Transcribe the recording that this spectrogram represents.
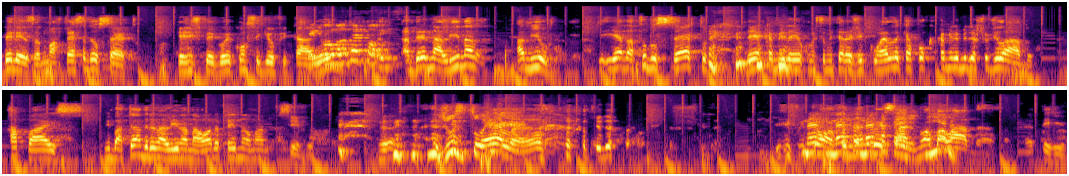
Beleza, numa festa deu certo. Que a gente pegou e conseguiu ficar. eu, depois. Adrenalina a mil. Ia dar tudo certo. Daí a Camila e eu começamos a interagir com ela, daqui a pouco a Camila me deixou de lado. Rapaz, me bateu uma adrenalina na hora, eu falei, não, não é possível. Justo ela, entendeu? E, foi, nessa, foi no aniversário, numa balada. É terrível.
